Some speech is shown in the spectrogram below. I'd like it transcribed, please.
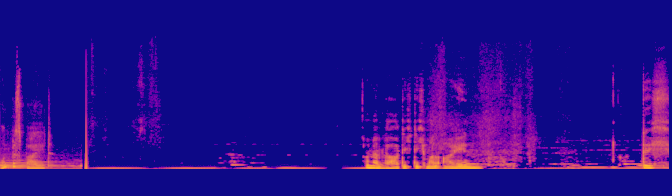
und bis bald. Und dann lade ich dich mal ein, dich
